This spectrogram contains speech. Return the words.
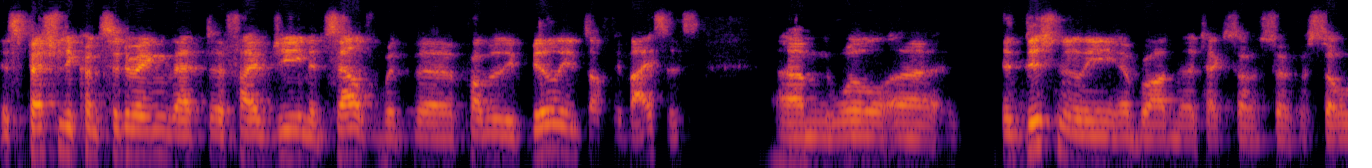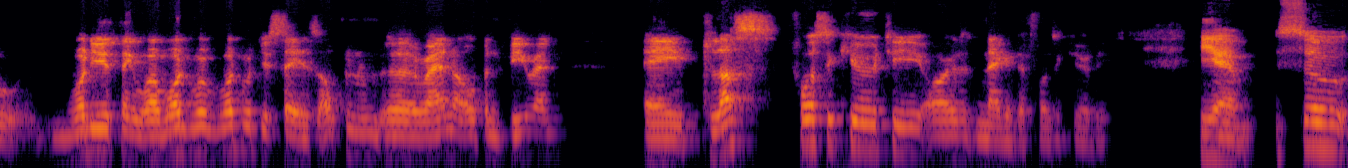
especially considering that 5G uh, in itself, with uh, probably billions of devices, um, will additionally broaden the attack surface. So, what do you think? Well, what what, what would you say is Open uh, RAN or Open vRAN a plus for security or is it negative for security? Yeah. So, uh,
